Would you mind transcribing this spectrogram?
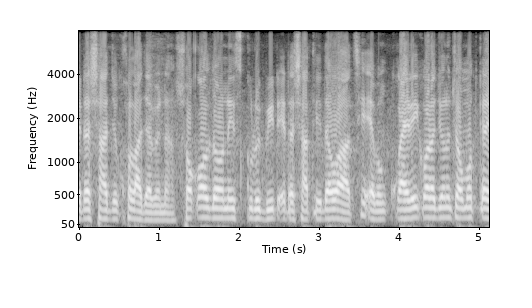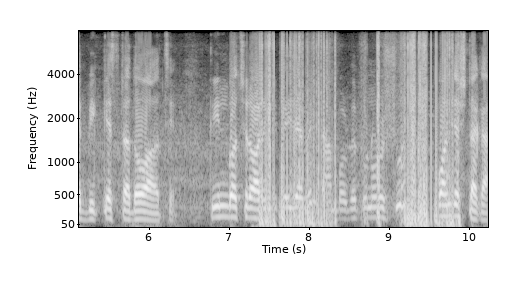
এটা সাহায্যে খোলা যাবে না। সকল ধরনের স্ক্রু বিট এটা সাথে দেওয়া আছে এবং কোয়ারি করার জন্য চমৎকার বিগ কেসটা দেওয়া আছে। তিন বছরের ওয়ারেন্টি পেয়ে যাবেন, দাম পড়বে পনেরোশো পঞ্চাশ টাকা।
